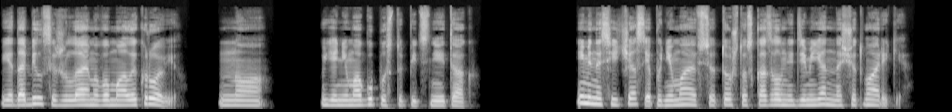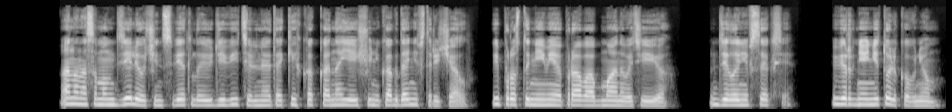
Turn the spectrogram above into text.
Я добился желаемого малой кровью. Но я не могу поступить с ней так. Именно сейчас я понимаю все то, что сказал мне Демьян насчет Марики. Она на самом деле очень светлая и удивительная, таких, как она, я еще никогда не встречал, и просто не имею права обманывать ее. Дело не в сексе. Вернее, не только в нем.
